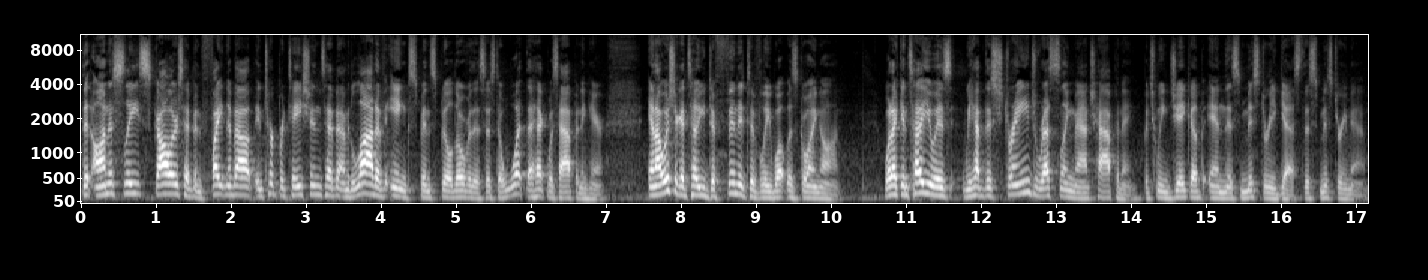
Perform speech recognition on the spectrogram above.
that honestly scholars have been fighting about. Interpretations have been, I mean, a lot of ink's been spilled over this as to what the heck was happening here. And I wish I could tell you definitively what was going on. What I can tell you is we have this strange wrestling match happening between Jacob and this mystery guest, this mystery man.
